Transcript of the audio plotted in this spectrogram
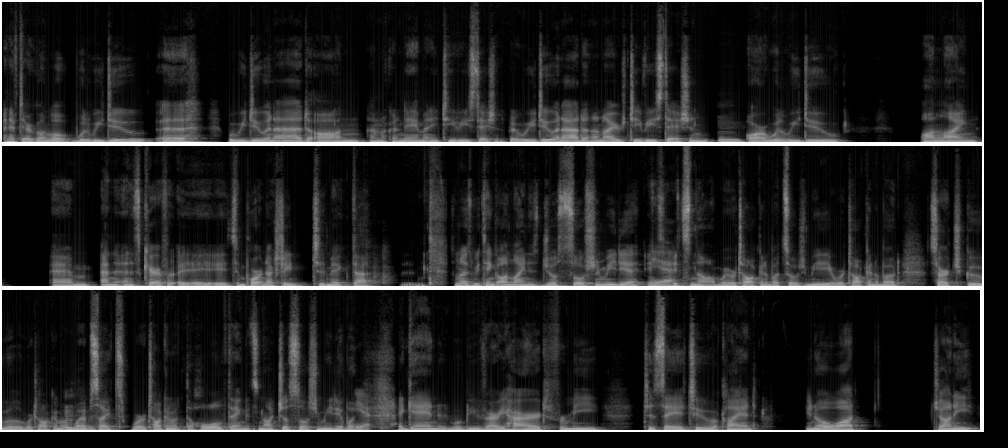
and if they're going, oh, will we do uh, will we do an ad on? I'm not going to name any TV stations, but will we do an ad on an Irish TV station, Mm. or will we do online? Um, and and it's careful. It's important actually to make that. Sometimes we think online is just social media. It's, Yeah. it's not. We were talking about social media. We're talking about search Google. We're talking about Mhm. websites. We're talking about the whole thing. It's not just social media. But Yeah. again, it would be very hard for me to say to a client, you know what, Johnny,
